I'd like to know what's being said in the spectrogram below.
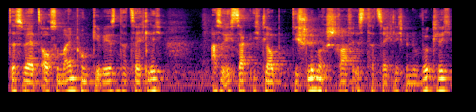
das wäre jetzt auch so mein Punkt gewesen tatsächlich. Also ich sag, ich glaube, die schlimmere Strafe ist tatsächlich, wenn du wirklich,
